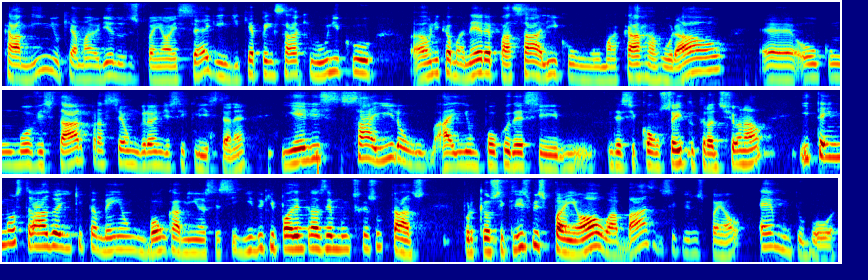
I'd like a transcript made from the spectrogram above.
caminho que a maioria dos espanhóis seguem, de que é pensar que o único, a única maneira é passar ali com uma carra rural, é, ou com o Movistar para ser um grande ciclista, né? E eles saíram aí um pouco desse, desse conceito tradicional e têm mostrado aí que também é um bom caminho a ser seguido e que podem trazer muitos resultados, porque o ciclismo espanhol, a base do ciclismo espanhol é muito boa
